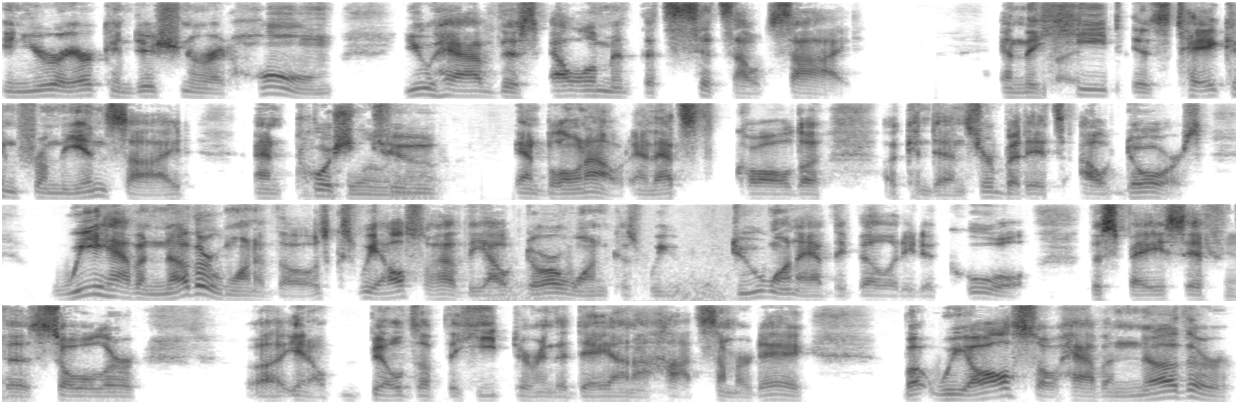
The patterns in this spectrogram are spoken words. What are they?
in your air conditioner at home, you have this element that sits outside, and the right. heat is taken from the inside and pushed to out. and blown out, and that's called a, a condenser. But it's outdoors. We have another one of those because we also have the outdoor one because we do want to have the ability to cool the space if yeah. the solar, uh, you know, builds up the heat during the day on a hot summer day. But we also have another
